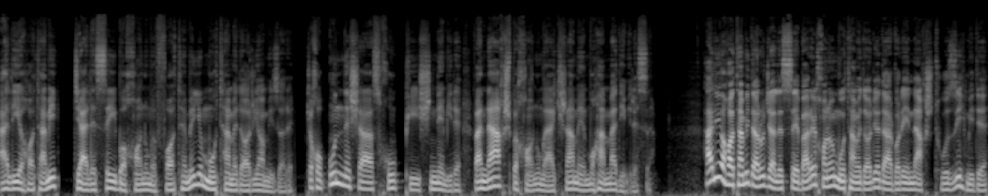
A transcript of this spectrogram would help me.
علی حاتمی جلسه با خانم فاطمه معتمداریا می‌ذاره. که خب اون نشست خوب پیش نمیره و نقش به خانم اکرم محمدی می‌رسه. علی حاتمی در اون جلسه برای خانم معتمداریا درباره این نقش توضیح میده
